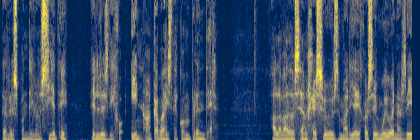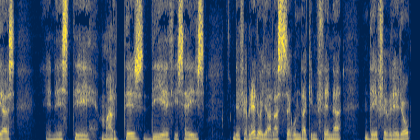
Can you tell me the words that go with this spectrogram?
Le respondieron siete. Él les dijo, y no acabáis de comprender. Alabados sean Jesús, María y José. Muy buenos días en este martes 16 de febrero, ya la segunda quincena de febrero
